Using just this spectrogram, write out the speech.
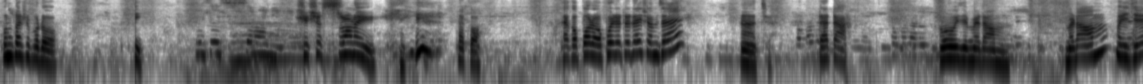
কোন ক্লাসে পড়ো? শেষ শ্রেণি থাকো। থাকো পড়ো। পড়ে টেটাই সমঝায় আচ্ছা। টাটা। ওই যে ম্যাডাম। ম্যাডাম এই যে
